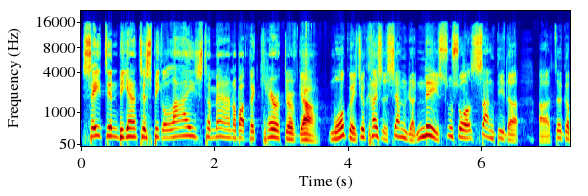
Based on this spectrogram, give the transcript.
Satan began to speak lies to man about the character of God, 魔鬼就开始向人类诉说上帝的呃这个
